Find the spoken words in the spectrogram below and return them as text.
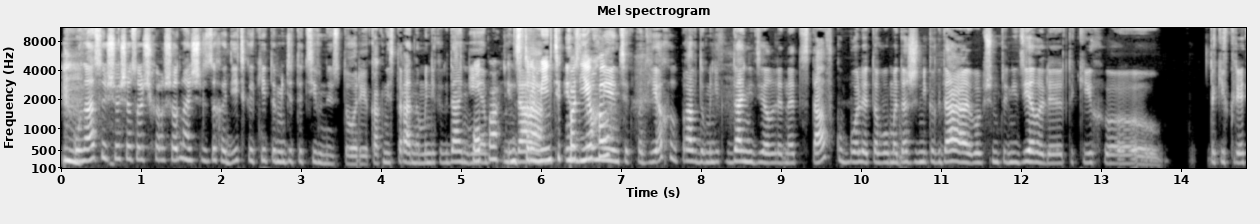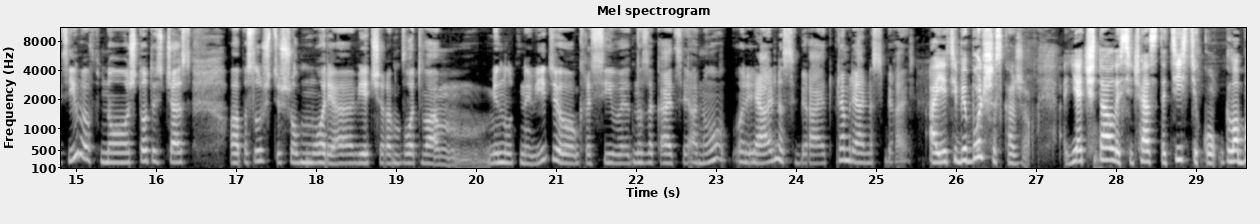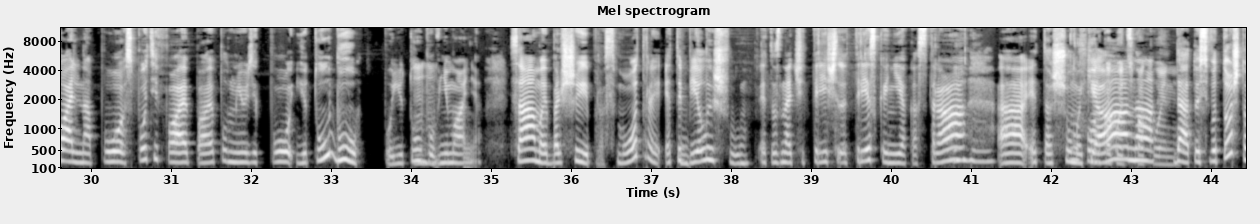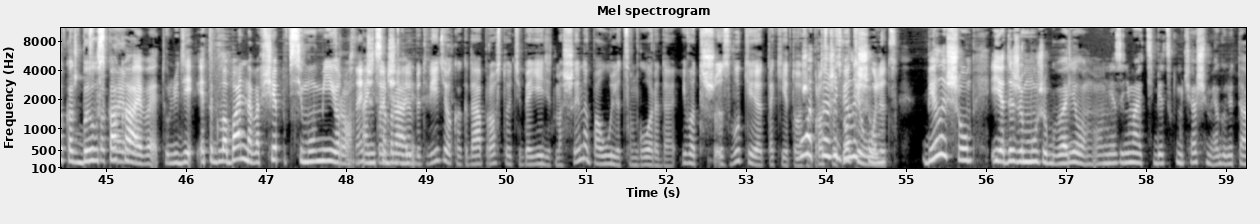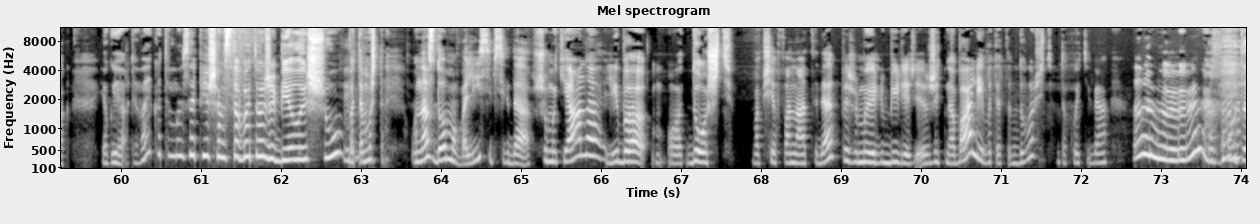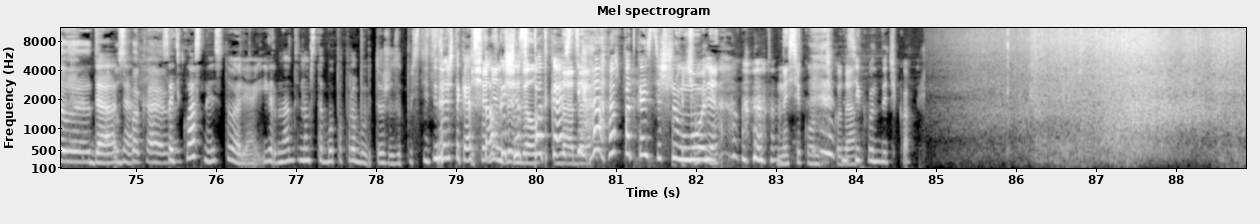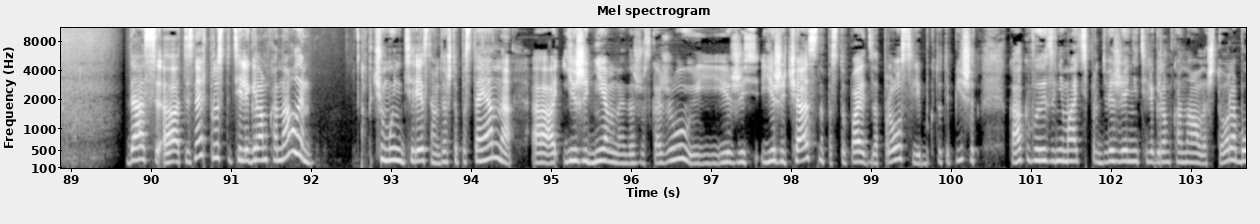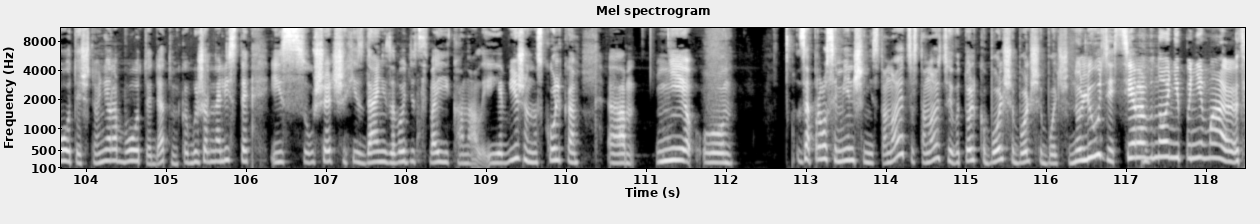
У нас еще сейчас очень хорошо начали заходить какие-то медитативные истории. Как ни странно, мы никогда не... Опа, инструментик да, подъехал. Инструментик подъехал. Правда, мы никогда не делали на это ставку. Более того, мы даже никогда, в общем-то, не делали таких э, таких креативов, но что-то сейчас а, послушайте шум моря вечером, вот вам минутное видео красивое на закате, оно реально собирает, прям реально собирает. А я тебе больше скажу. Я читала сейчас статистику глобально по Spotify, по Apple Music, по YouTube, по Ютубу, угу. внимание, самые большие просмотры это белый шум. Это значит трещ... трескание костра, угу. а, это шум ну, океана. Да, то есть вот то, что как бы успокаивает у людей. Это глобально вообще по всему миру. Знаете, они что собрали. очень любят видео, когда просто у тебя едет машина по улицам города, и вот ш- звуки такие тоже, вот, просто тоже звуки белый шум. Белый шум. И я даже мужу говорила, он меня занимает тибетскими чашами, я говорю, так, я говорю, а давай-ка мы запишем с тобой тоже белый шум, потому что у нас дома в Алисе всегда шум океана, либо о, дождь. Вообще фанаты, да? Потому что мы любили жить на Бали, и вот этот дождь, он такой тебя... Укутывает, да, успокаивает. Кстати, классная история. Ир, надо нам с тобой попробовать тоже запустить. Знаешь, такая вставка сейчас в подкасте. В подкасте «Шум моря». На секундочку, да. На секундочку. Да, а, ты знаешь, просто телеграм-каналы, Почему интересно? Потому что постоянно, а, ежедневно, я даже скажу, ежечасно поступает запрос, либо кто-то пишет, как вы занимаетесь продвижением телеграм-канала, что работает, что не работает, да, там как бы журналисты из ушедших изданий заводят свои каналы. И я вижу, насколько а, не запроса меньше не становится, становится его только больше, больше, больше. Но люди все равно не понимают.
